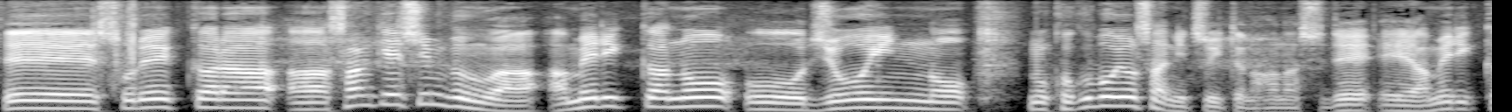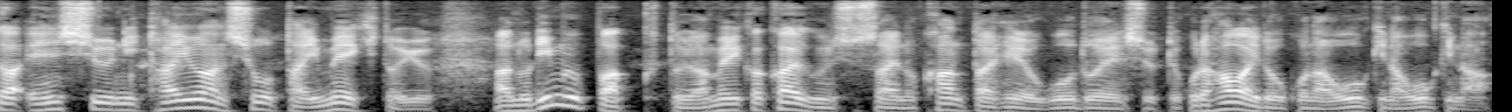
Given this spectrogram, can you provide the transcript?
えー、それから産経新聞はアメリカの上院の国防予算についての話で、えー、アメリカ演習に台湾招待明記というあのリムパックというアメリカ海軍主催の環太平洋合同演習ってこれハワイで行う大きな大きな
